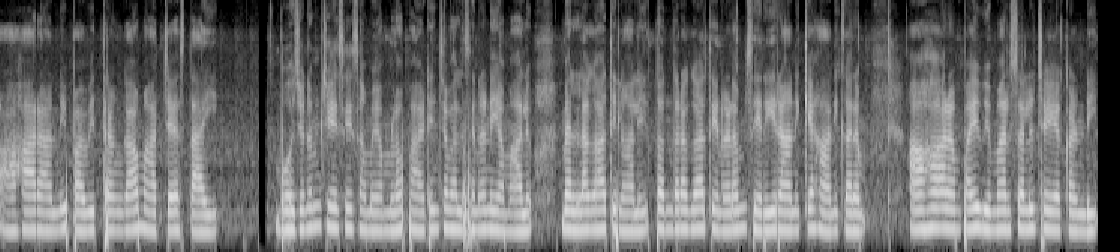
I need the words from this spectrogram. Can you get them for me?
ఆహారాన్ని పవిత్రంగా మార్చేస్తాయి. భోజనం చేసే సమయంలో పాటించవలసిన నియమాలు మెల్లగా తినాలి తొందరగా తినడం శరీరానికి హానికరం. ఆహారంపై విమర్శలు చేయకండి.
